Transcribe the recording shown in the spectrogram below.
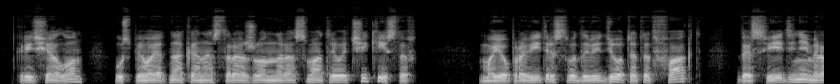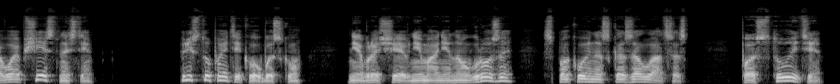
— кричал он, успевая, однако, настороженно рассматривать чекистов. Мое правительство доведет этот факт до сведения мировой общественности. Приступайте к обыску. Не обращая внимания на угрозы, спокойно сказал Лацис. «Постойте!»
